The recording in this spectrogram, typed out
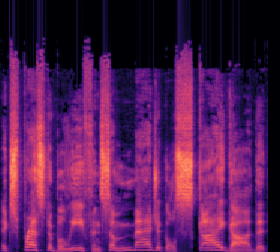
expressed a belief in some magical sky god that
